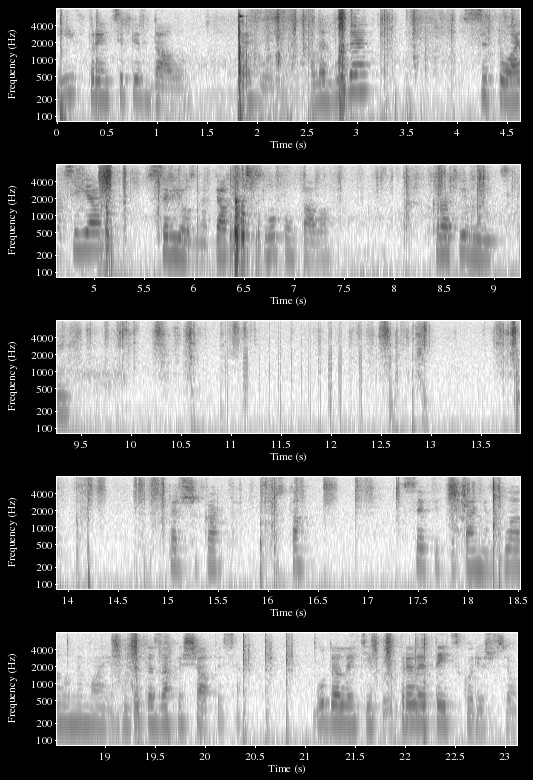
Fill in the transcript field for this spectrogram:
І, в принципі, вдало. Боже. Але буде ситуація серйозна. П'яте число Полтава. Крапівницький. Перша карта пуста. Все під питанням. Плану немає. Будете захищатися. Буде летіти. Прилетить, скоріш всього.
